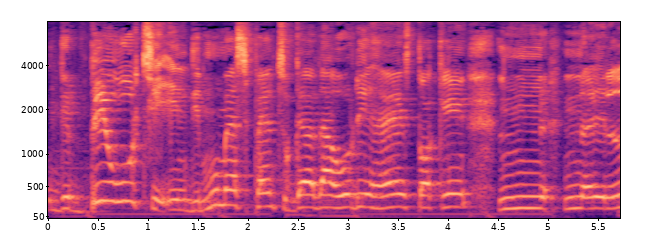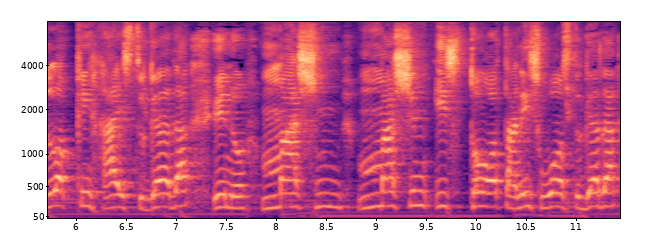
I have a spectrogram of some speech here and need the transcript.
the beauty in the moment spent together, holding hands, talking, n- n- locking eyes together, you know, mashing, mashing each thought and each words together,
